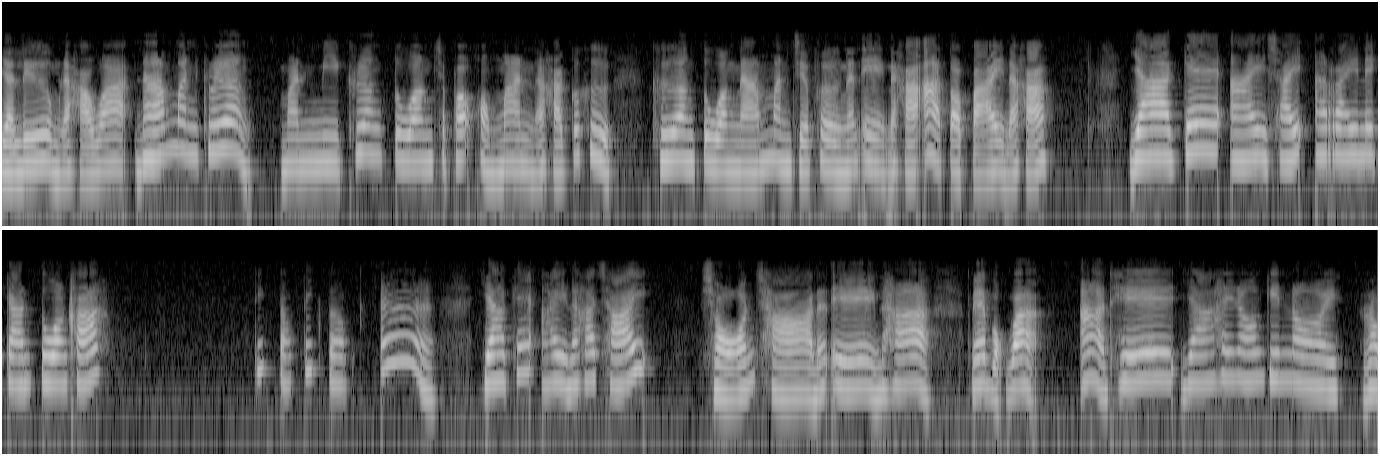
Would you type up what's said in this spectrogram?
อย่าลืมนะคะว่าน้ำมันเครื่องมันมีเครื่องตวงเฉพาะของมันนะคะ ก็คือเครื่องตวงน้ำมันเชื้อเพลิงนั่นเองนะคะอะต่อไปนะคะ ยาแก้ไอใช้อะไรในการตวงคะ ติ๊กตอกติ๊กตอกอ่ายาแก้ไอนะคะใช้ช้อนชานั่นเองถ้าแม่บอกว่าอ่าเทยาให้น้องกินหน่อย เรา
